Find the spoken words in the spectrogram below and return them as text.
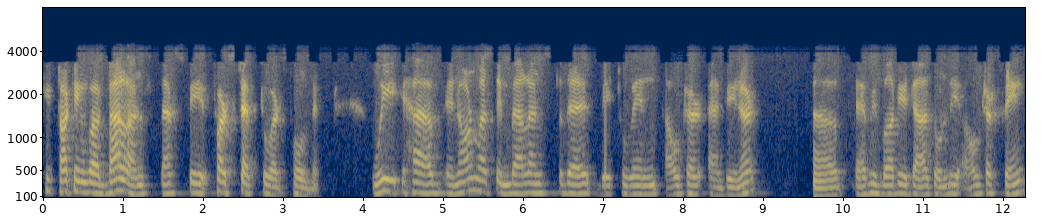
keep talking about balance. That's the first step towards wholeness. We have enormous imbalance today between outer and inner. Uh, everybody does only outer things.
